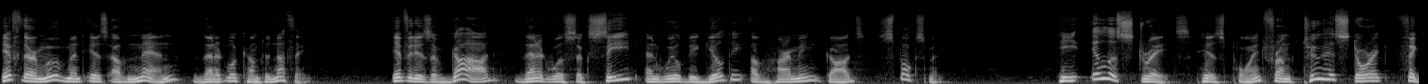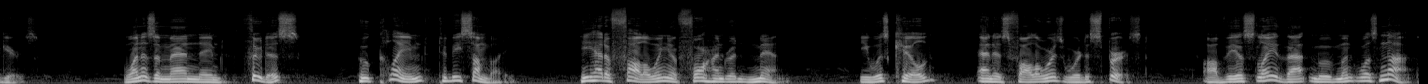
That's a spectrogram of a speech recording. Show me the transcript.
If their movement is of men, then it will come to nothing. If it is of God, then it will succeed and will be guilty of harming God's spokesman. He illustrates his point from two historic figures. One is a man named Theudas, who claimed to be somebody. He had a following of 400 men. He was killed, and his followers were dispersed. Obviously, that movement was not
